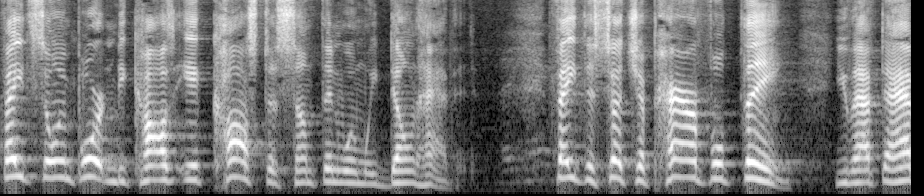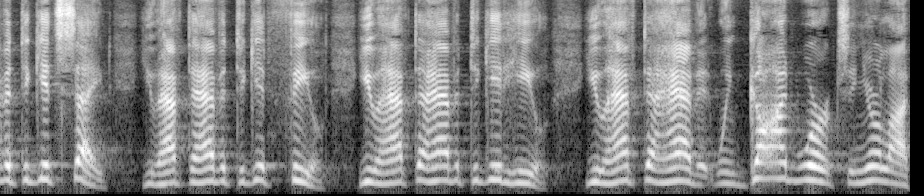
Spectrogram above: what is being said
faith so important? Because it costs us something when we don't have it. Faith is such a powerful thing. You have to have it to get saved. You have to have it to get filled. You have to have it to get healed. You have to have it. When God works in your life,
